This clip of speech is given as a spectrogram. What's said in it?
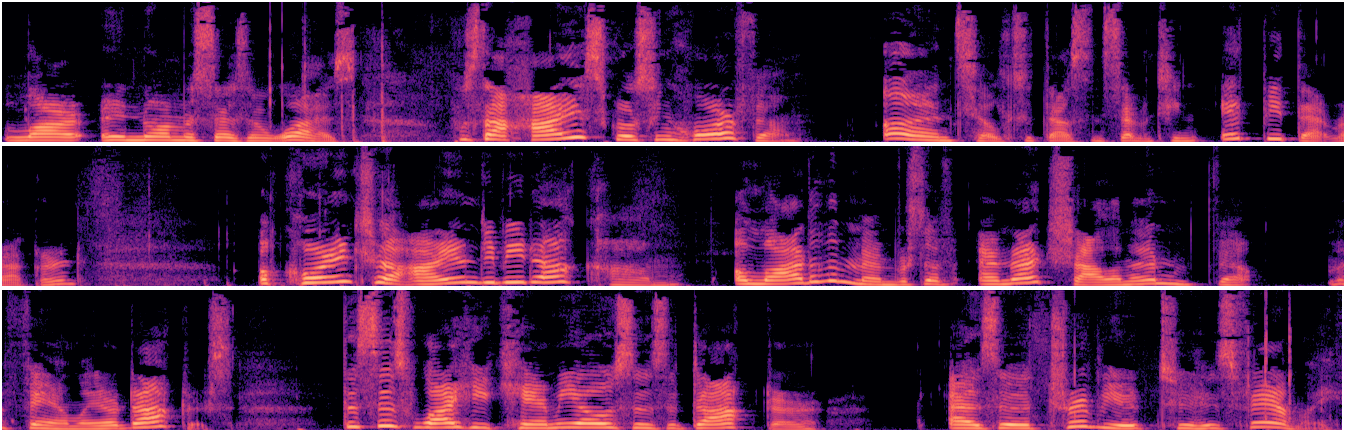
lar- enormous as it was, was the highest grossing horror film until 2017. It beat that record. According to IMDb.com, a lot of the members of M. Night Shyamalan family are doctors. This is why he cameos as a doctor as a tribute to his family.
